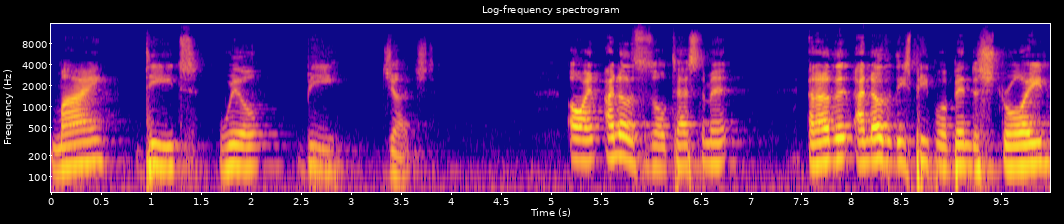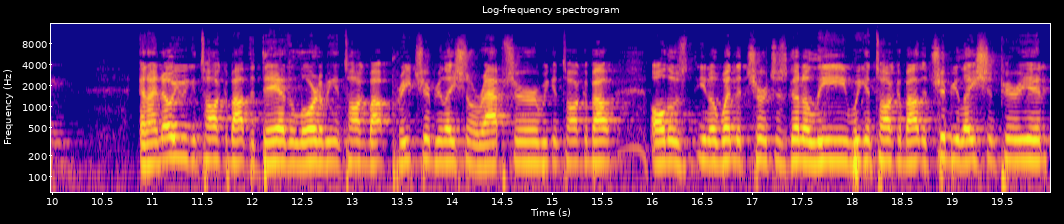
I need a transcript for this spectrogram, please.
My deeds will be judged. Oh, I, I know this is Old Testament. And I know, that, I know that these people have been destroyed. And I know we can talk about the day of the Lord, and we can talk about pre tribulational rapture. We can talk about all those, you know, when the church is going to leave. We can talk about the tribulation period.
